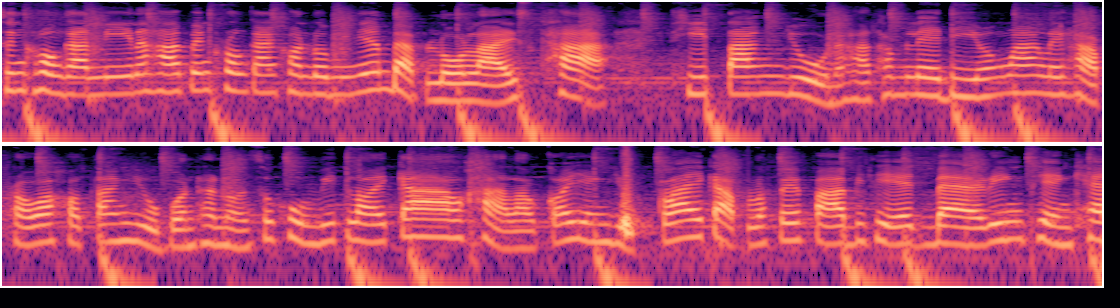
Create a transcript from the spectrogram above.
ซึ่งโครงการนี้นะคะ เป็นโครงการคอนโดมิเนียมแบบ low rise ค่ะ ที่ตั้งอยู่นะคะทำเลดีมาก ๆ เลยค่ะ เพราะว่าเขาตั้งอยู่บนถนนสุขุมวิท109 ค่ะ แล้วก็ยังอยู่ใกล้กับรถไฟฟ้า BTS Bearing เพียงแค่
